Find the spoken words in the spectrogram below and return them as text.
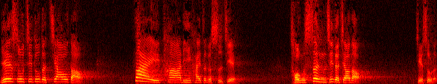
耶稣基督的教导，在他离开这个世界，从圣经的教导结束了。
